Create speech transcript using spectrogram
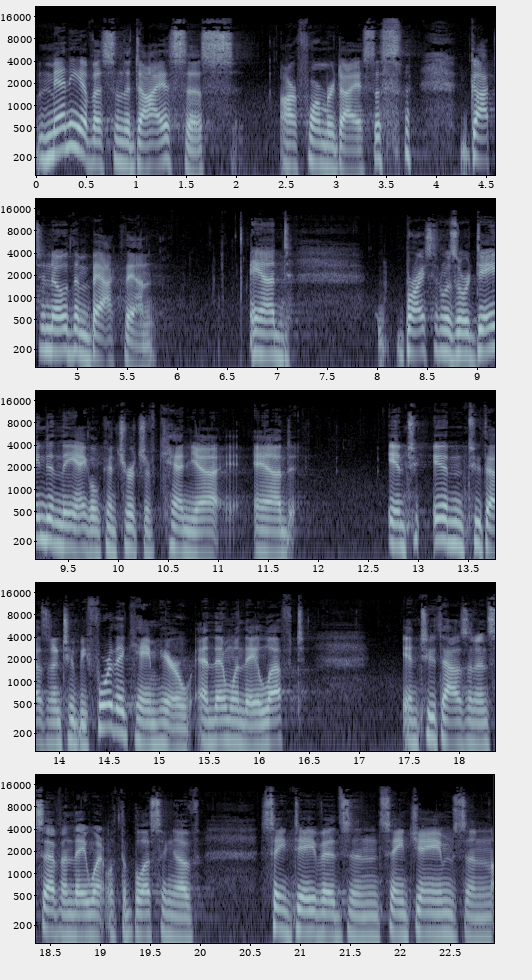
many of us in the diocese, our former diocese, got to know them back then. And Bryson was ordained in the Anglican Church of Kenya and in, in 2002 before they came here, and then when they left in 2007, they went with the blessing of St. David's and St. James and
